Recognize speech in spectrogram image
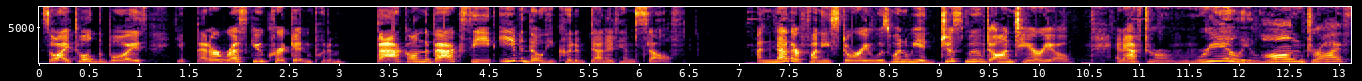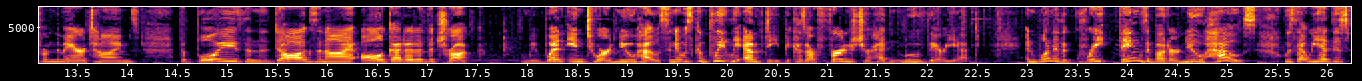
So I told the boys, You better rescue Cricket and put him back on the back seat, even though he could have done it himself. Another funny story was when we had just moved to Ontario, and after a really long drive from the Maritimes, the boys and the dogs and I all got out of the truck and we went into our new house, and it was completely empty because our furniture hadn't moved there yet. And one of the great things about our new house was that we had this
